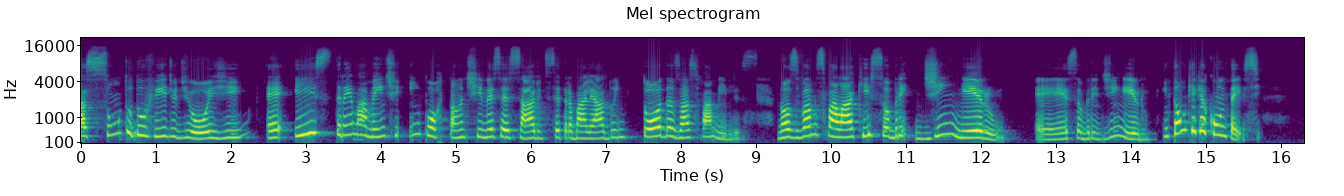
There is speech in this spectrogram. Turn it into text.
Assunto do vídeo de hoje é extremamente importante e necessário de ser trabalhado em todas as famílias. Nós vamos falar aqui sobre dinheiro. É, sobre dinheiro. Então, o que, que acontece?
